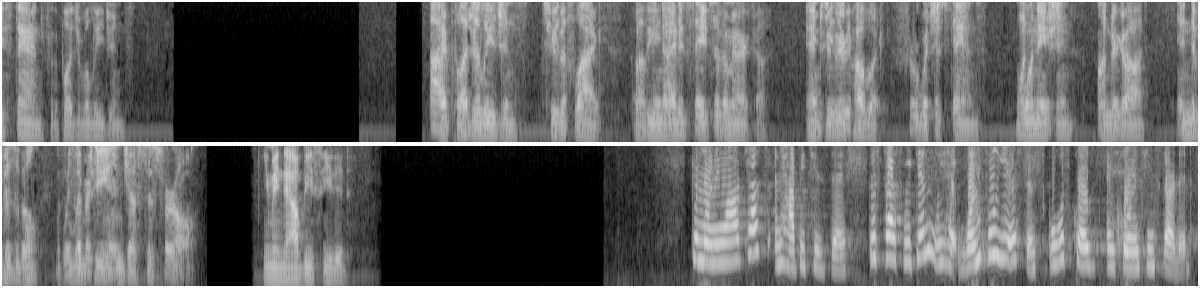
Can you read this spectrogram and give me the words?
Please stand for the Pledge of Allegiance. I pledge allegiance to the flag of the United States of America and to the republic for which it stands, one nation, under God, indivisible, with liberty and justice for all. You may now be seated. Good morning, Wildcats, and happy Tuesday. This past weekend, we hit one full year since school was closed and quarantine started.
